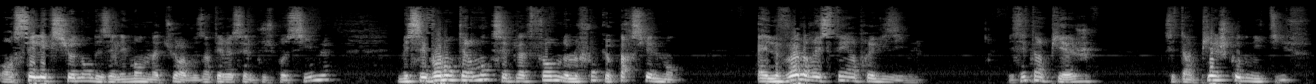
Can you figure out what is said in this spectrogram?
en sélectionnant des éléments de nature à vous intéresser le plus possible, mais c'est volontairement que ces plateformes ne le font que partiellement. Elles veulent rester imprévisibles. Et c'est un piège. C'est un piège cognitif.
